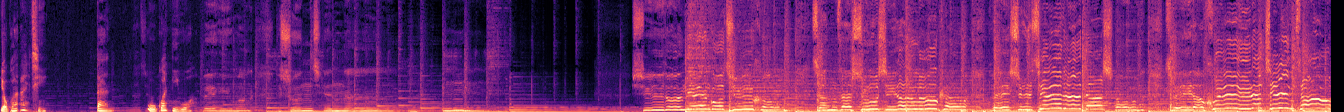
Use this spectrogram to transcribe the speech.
有关爱情，但无关你我。许多年过去后，站在熟悉的路口，被时间的大手推到回忆的尽头。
